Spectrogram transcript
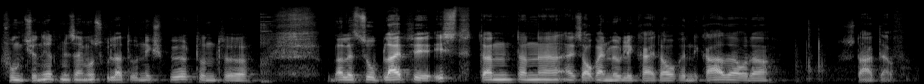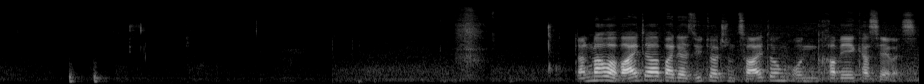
funktioniert mit seiner Muskulatur und nicht spürt und, äh, alles so bleibt wie ist, dann, dann äh, ist auch eine Möglichkeit auch in die Kader oder Startelf. Dann machen wir weiter bei der Süddeutschen Zeitung und Javier Caceres.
